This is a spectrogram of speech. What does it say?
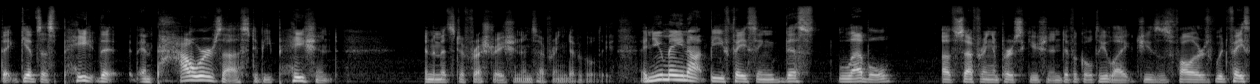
that gives us pa- that empowers us to be patient in the midst of frustration and suffering and difficulty. And you may not be facing this level of suffering and persecution and difficulty like Jesus' followers would face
